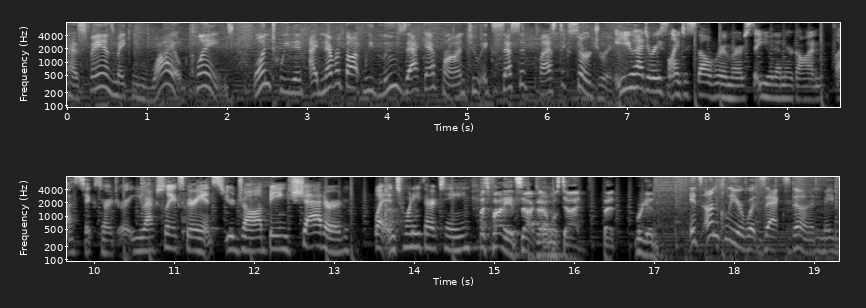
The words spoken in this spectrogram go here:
has fans making wild claims. One tweeted, I'd never thought we'd lose Zac Efron to excessive plastic surgery. You had to recently dispel rumors that you had undergone plastic surgery. You actually experienced your jaw being shattered what, in 2013? It's funny, it sucked. I almost died, but we're good. It's unclear what Zac's done. Maybe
